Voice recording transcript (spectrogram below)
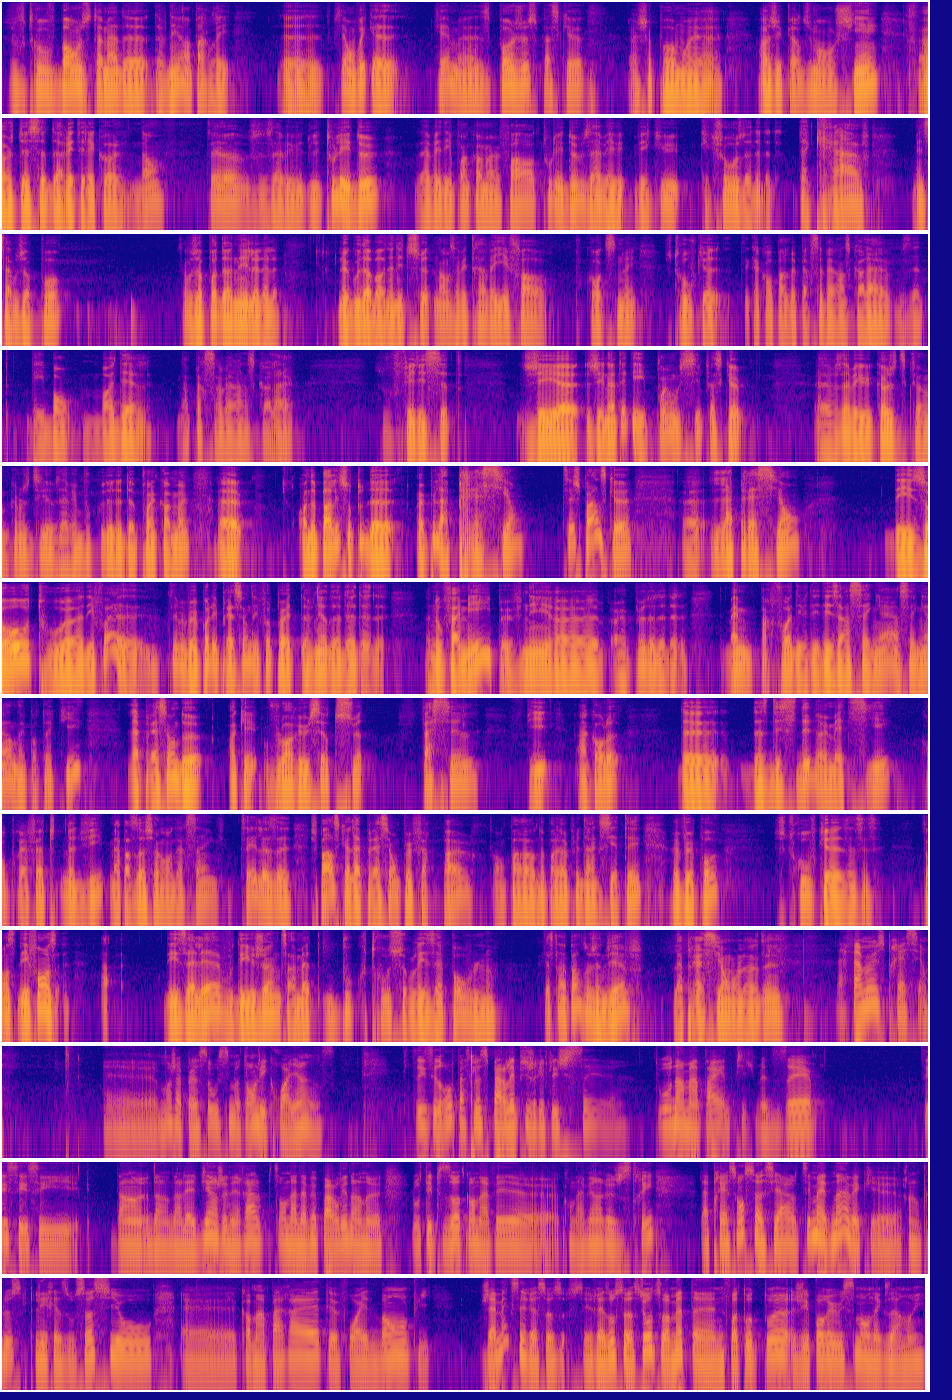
je vous trouve bon, justement, de, venir en parler. on voit que, c'est pas juste parce que, je sais pas, moi ah, j'ai perdu mon chien, ah, je décide d'arrêter l'école. Non. Tu sais, là, vous avez, tous les deux, vous avez des points communs forts. Tous les deux, vous avez vécu quelque chose de, grave, mais ça vous a pas. Ça vous a pas donné le, goût d'abandonner tout de suite. Non, vous avez travaillé fort pour continuer. Je trouve que quand on parle de persévérance scolaire, vous êtes des bons modèles dans la persévérance scolaire. Je vous félicite. J'ai euh, noté des points aussi parce que euh, vous avez, comme je dis, comme, je dis, vous avez beaucoup de, points communs. Euh, on a parlé surtout de un peu la pression. Tu sais, je pense que euh, la pression des autres ou des fois, tu sais, je veux pas les pressions, des fois, peut être, venir de, nos familles, peut venir un peu de, même parfois des, des, enseignants, n'importe qui. La pression de, OK, vouloir réussir tout de suite, facile, puis encore là, de se décider d'un métier qu'on pourrait faire toute notre vie, mais à partir de secondaire 5. je pense que la pression peut faire peur. On, a parlé un peu d'anxiété. Je veux pas. Je trouve que des fois, ah, des élèves ou des jeunes, ça met beaucoup trop sur les épaules. Qu'est-ce que tu en penses, Geneviève? La pression, là. La fameuse pression. Euh, moi, j'appelle ça aussi, mettons, les croyances. c'est drôle parce que là, tu parlais, puis je réfléchissais euh, tout dans ma tête, puis je me disais, tu sais, c'est dans, la vie en général. Puis on en avait parlé dans l'autre épisode qu'on avait, euh, qu'on avait enregistré. La pression sociale, tu sais, maintenant avec, euh, en plus, les réseaux sociaux, euh, comment paraître, il faut être bon, puis jamais que ces réseaux, sociaux, tu vas mettre une photo de toi, j'ai pas réussi mon examen.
